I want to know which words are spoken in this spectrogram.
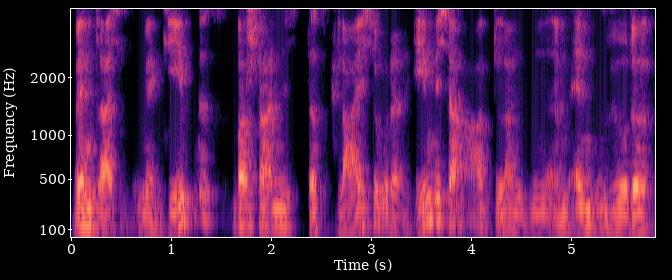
wenngleich es im Ergebnis wahrscheinlich das gleiche oder in ähnlicher Art landen, ähm, enden würde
